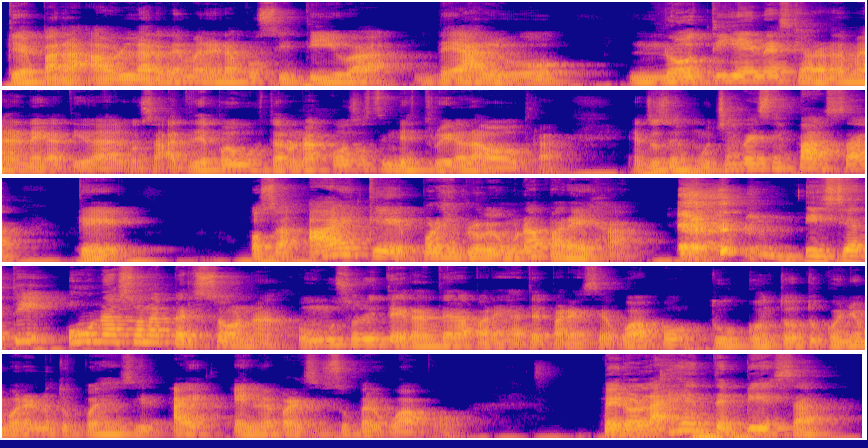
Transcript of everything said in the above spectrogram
que para hablar de manera positiva de algo, no tienes que hablar de manera negativa de algo. O sea, a ti te puede gustar una cosa sin destruir a la otra. Entonces, muchas veces pasa que, o sea, hay que, por ejemplo, veo una pareja. y si a ti una sola persona, un solo integrante de la pareja te parece guapo, tú con todo tu coño moreno, tú puedes decir, ay, él me parece súper guapo. Pero la gente empieza,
